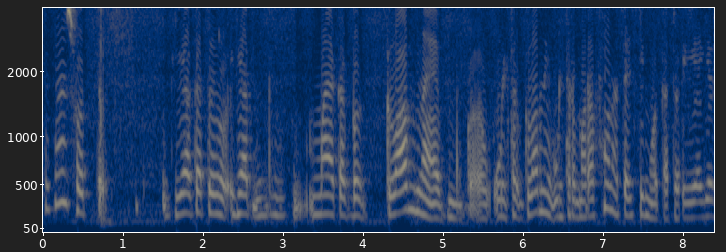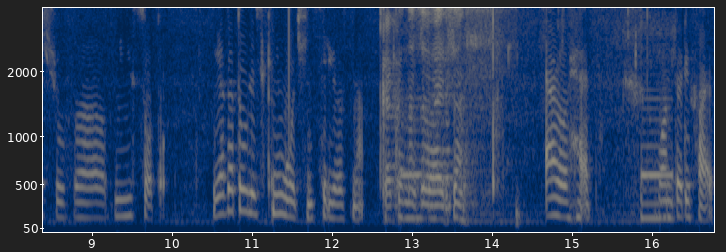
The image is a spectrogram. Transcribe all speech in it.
Ты знаешь, вот я готов, я моя как бы главная ультра, главный ультрамарафон это зимой, который я езжу в, в Миннесоту. Я готовлюсь к нему очень серьезно. Как он называется? Arrowhead 135.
